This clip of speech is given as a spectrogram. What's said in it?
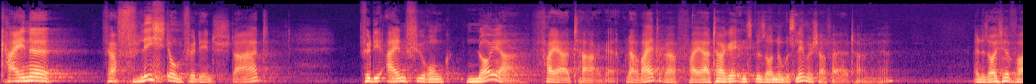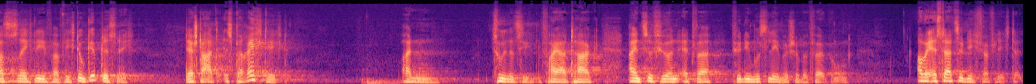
keine Verpflichtung für den Staat, für die Einführung neuer Feiertage oder weiterer Feiertage, insbesondere muslimischer Feiertage. Ja? Eine solche verfassungsrechtliche Verpflichtung gibt es nicht. Der Staat ist berechtigt, einen zusätzlichen Feiertag einzuführen, etwa für die muslimische Bevölkerung. Aber er ist dazu nicht verpflichtet.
